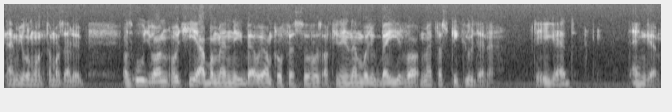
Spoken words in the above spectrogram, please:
Nem jól mondtam az előbb. Az úgy van, hogy hiába mennék be olyan professzorhoz, akinél nem vagyok beírva, mert az kiküldene. Téged? Engem.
